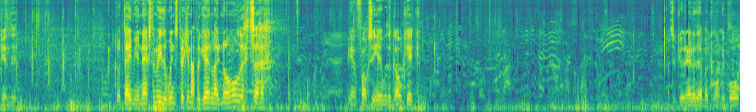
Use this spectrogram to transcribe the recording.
Again, the, got Damien next to me. The wind's picking up again like normal. It's, uh, again, Foxy here with a goal kick. That's a good header there by Courtney Ball.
